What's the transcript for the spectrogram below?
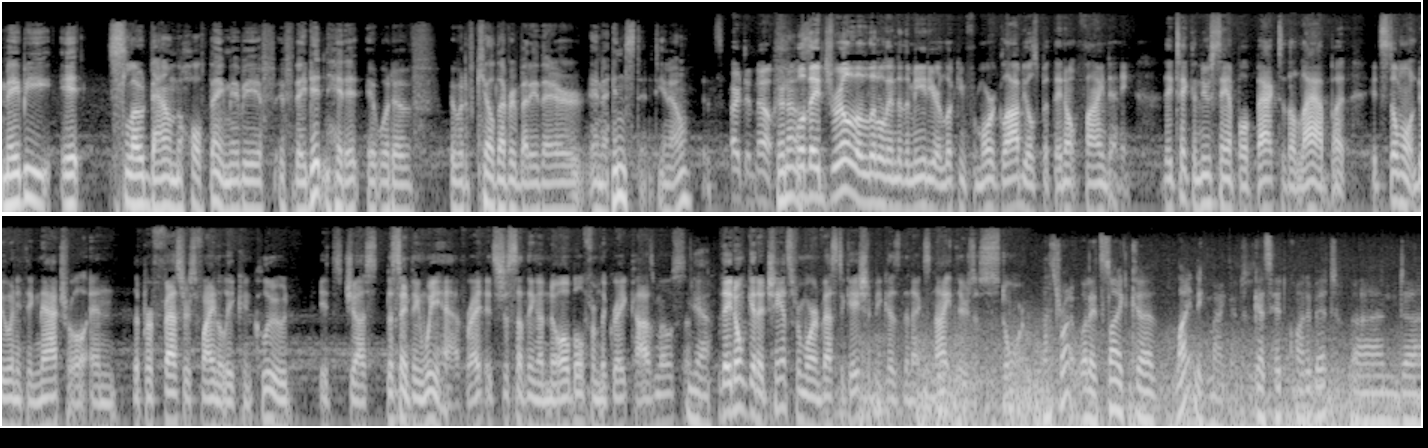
maybe it slowed down the whole thing. Maybe if if they didn't hit it, it would have it would have killed everybody there in an instant. You know? It's hard to know. Well, they drill a little into the meteor looking for more globules, but they don't find any. They take the new sample back to the lab, but it still won't do anything natural. And the professors finally conclude it's just the same thing we have, right? It's just something unknowable from the great cosmos. Yeah. They don't get a chance for more investigation because the next night there's a storm. That's right. Well, it's like a lightning magnet. It gets hit quite a bit, and uh,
